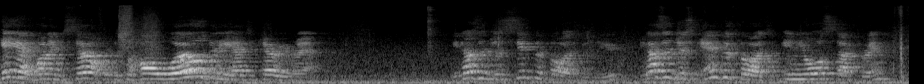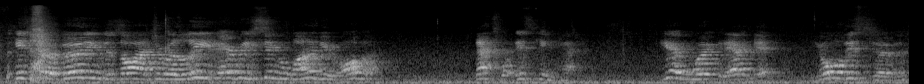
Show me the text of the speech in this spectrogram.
He had one himself. It was the whole world that he had to carry around. He doesn't just sympathise with you. He doesn't just empathise in your suffering. He's got a burning desire to relieve every single one of you of it. That's what this king had. If you haven't worked it out yet, you're this servant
